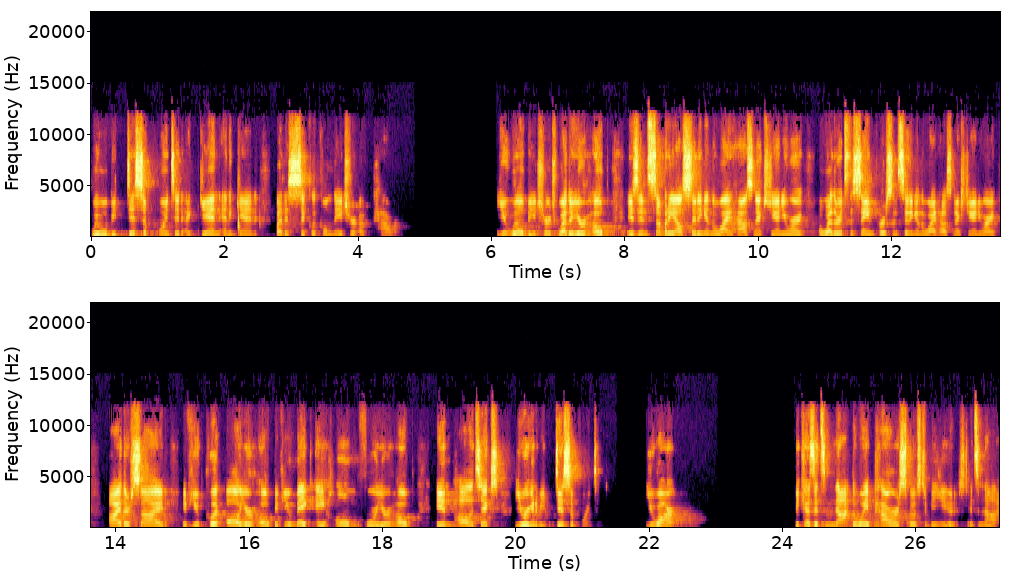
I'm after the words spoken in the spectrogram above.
we will be disappointed again and again by the cyclical nature of power. You will be, church, whether your hope is in somebody else sitting in the White House next January or whether it's the same person sitting in the White House next January. Either side, if you put all your hope, if you make a home for your hope in politics, you are going to be disappointed. You are because it's not the way power is supposed to be used. It's not.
